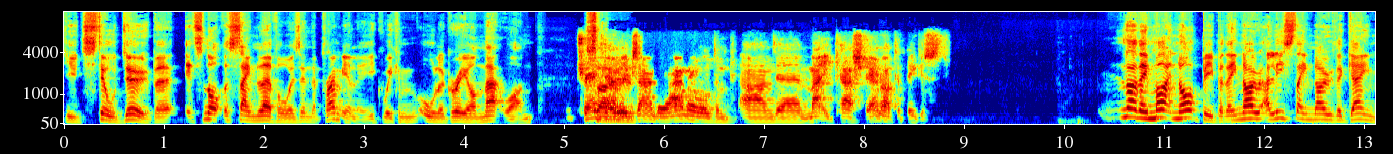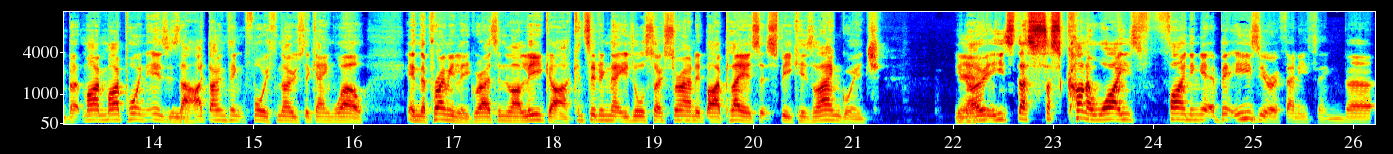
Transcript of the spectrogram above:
you still do, but it's not the same level as in the Premier League. We can all agree on that one. Trent so, Alexander Arnold and, and uh, Matty Cash, they're not the biggest. No, they might not be, but they know at least they know the game. But my, my point is is mm. that I don't think Foyth knows the game well in the Premier League, whereas in La Liga, considering that he's also surrounded by players that speak his language, you yeah. know, he's that's, that's kind of why he's finding it a bit easier, if anything. But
